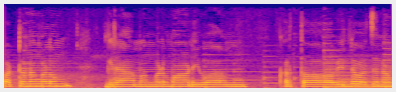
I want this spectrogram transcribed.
പട്ടണങ്ങളും ഗ്രാമങ്ങളുമാണിവ. കർത്താവിന്റെ വചനം.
